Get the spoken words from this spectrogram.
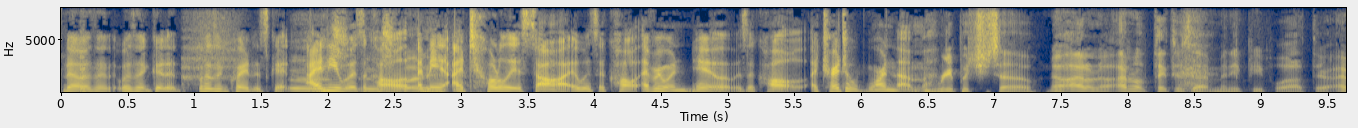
No, it wasn't good. It wasn't quite as good. Oh, I knew it was a it's cult. I mean, I totally saw it was a cult. Everyone knew it was a cult. I tried to warn them. reap what you sow. No, I don't know. I don't think there's that many people out there. I,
